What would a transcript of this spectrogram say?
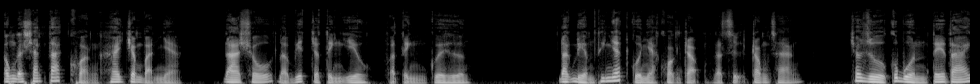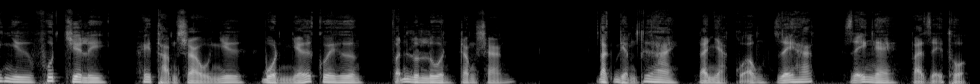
ông đã sáng tác khoảng 200 bản nhạc, đa số là viết cho tình yêu và tình quê hương. Đặc điểm thứ nhất của nhạc Hoàng Trọng là sự trong sáng. Cho dù có buồn tê tái như phút chia ly hay thảm sầu như buồn nhớ quê hương vẫn luôn luôn trong sáng. Đặc điểm thứ hai là nhạc của ông dễ hát, dễ nghe và dễ thuộc.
